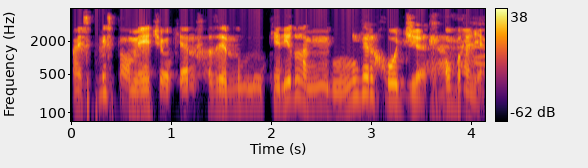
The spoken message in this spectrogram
Mas principalmente eu quero fazer no meu querido amigo Unger Rodia, Albânia.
